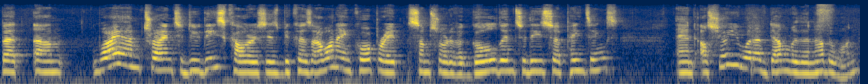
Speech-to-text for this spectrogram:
But um, why I'm trying to do these colors is because I want to incorporate some sort of a gold into these uh, paintings. And I'll show you what I've done with another one.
